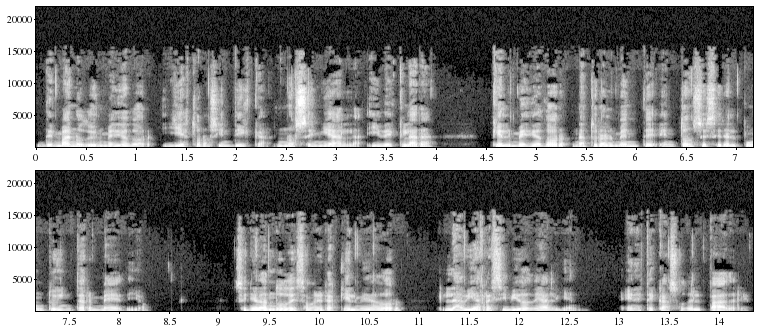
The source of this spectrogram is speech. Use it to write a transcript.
de mano de un mediador, y esto nos indica, nos señala y declara que el mediador naturalmente entonces era el punto intermedio, señalando de esa manera que el mediador la había recibido de alguien, en este caso del Padre.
